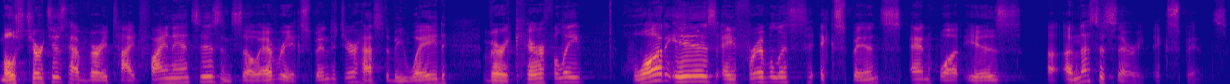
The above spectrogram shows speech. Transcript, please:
Most churches have very tight finances, and so every expenditure has to be weighed very carefully. What is a frivolous expense and what is a necessary expense?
